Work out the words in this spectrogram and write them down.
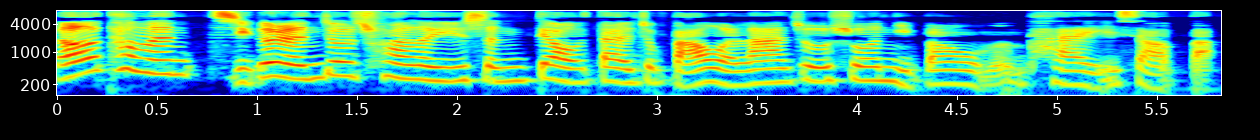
然后他们几个人就穿了一身吊带，就把我拉住，说：“你帮我们拍一下吧。”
